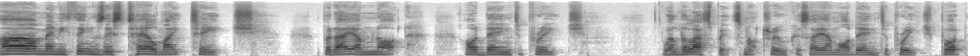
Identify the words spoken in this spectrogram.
Ah, many things this tale might teach, but I am not ordained to preach. Well, the last bit's not true because I am ordained to preach, but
